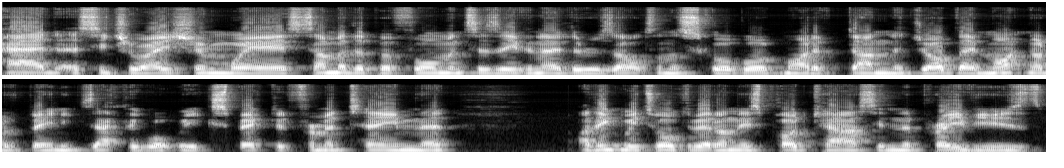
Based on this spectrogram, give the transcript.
had a situation where some of the performances, even though the results on the scoreboard might have done the job, they might not have been exactly what we expected from a team that I think we talked about on this podcast in the previews.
